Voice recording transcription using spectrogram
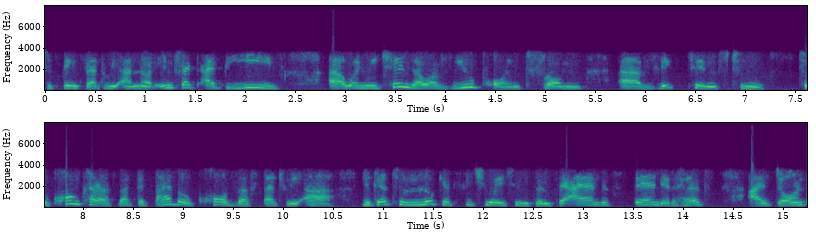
to think that we are not? In fact, I believe uh, when we change our viewpoint from uh, victims to to conquerors that the Bible calls us that we are. You get to look at situations and say, I understand it hurts. I don't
